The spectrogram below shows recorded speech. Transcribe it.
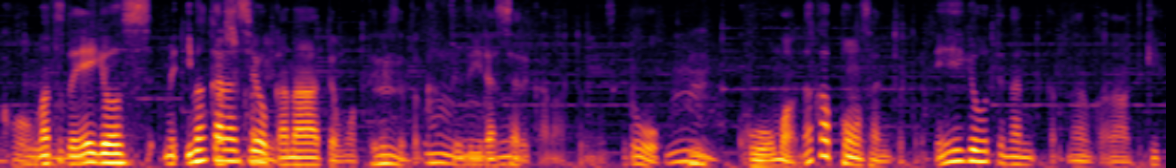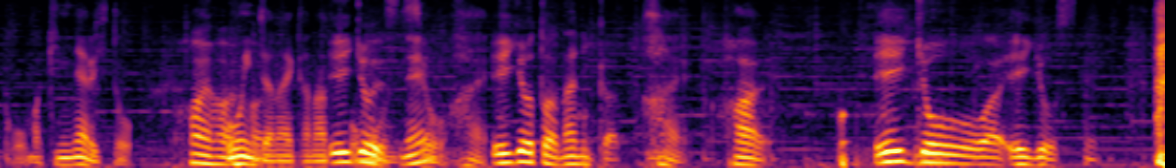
こうまあ、ちょっと営業し今からしようかなって思ってる人とかうん。全然いらっしゃるかなと思うんですけど、うん。こうまあ、中ポンさんにとっての営業って何かなのかなって結構まあ気になる人はいはい多いんじゃないかなと思うんですよ。営業ですはい。営業とは何かはい。はい営業は営業ですね。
